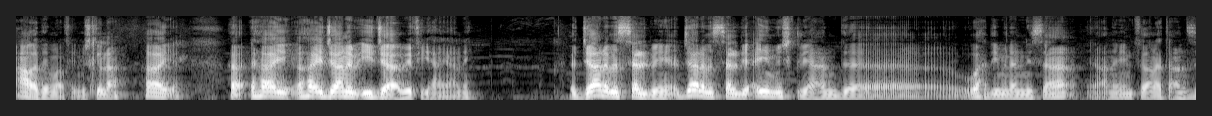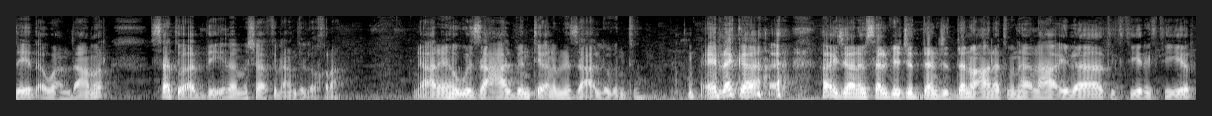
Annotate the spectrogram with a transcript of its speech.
عادي ما في مشكلة. هاي هاي هاي جانب إيجابي فيها يعني. الجانب السلبي الجانب السلبي أي مشكلة عند آه، وحدة من النساء يعني إن كانت عند زيد أو عند عمر ستؤدي إلى مشاكل عند الأخرى. يعني هو زعل بنتي أنا بدي أزعل له بنته. إيه لك؟ هاي جانب سلبي جدا جدا وعانت منها العائلات كتير كتير.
